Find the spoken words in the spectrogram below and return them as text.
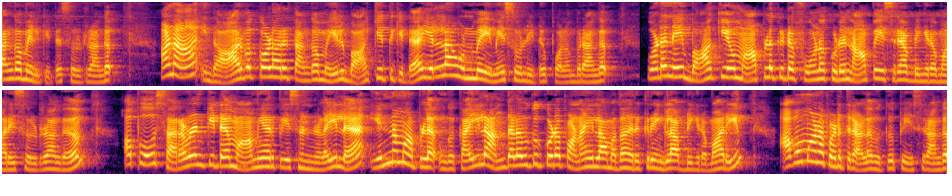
தங்கமயில் கிட்ட சொல்கிறாங்க ஆனால் இந்த ஆர்வக்கோளாறு தங்கமயில் பாக்கியத்துக்கிட்ட எல்லா உண்மையுமே சொல்லிட்டு புலம்புறாங்க. உடனே பாக்கியம் மாப்பிள்ளை கிட்ட ஃபோனை கூட நான் பேசுகிறேன் அப்படிங்கிற மாதிரி சொல்கிறாங்க அப்போது சரவணன் கிட்ட மாமியார் பேசின நிலையில் என்ன மாப்பிள்ளை உங்கள் கையில் அந்த அளவுக்கு கூட பணம் இல்லாமல் தான் இருக்கிறீங்களா? அப்படிங்கிற மாதிரி அவமானப்படுத்துகிற அளவுக்கு பேசுகிறாங்க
